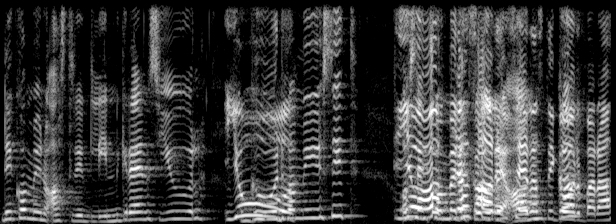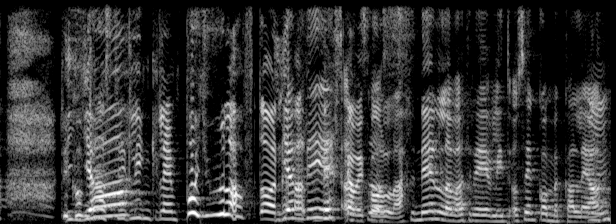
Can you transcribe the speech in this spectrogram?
det kommer ju nu Astrid Lindgrens jul. Jo! Gud vad mysigt! Och ja, sen kommer jag sa det senast igår bara. Det kommer Ja. Astrid Lindgren på julafton! Jag Ja, vet, det ska alltså, vi kolla. snälla vad trevligt. Och sen kommer Kalle Mm.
